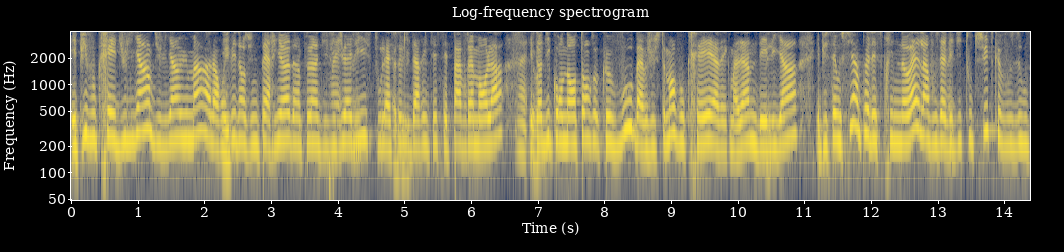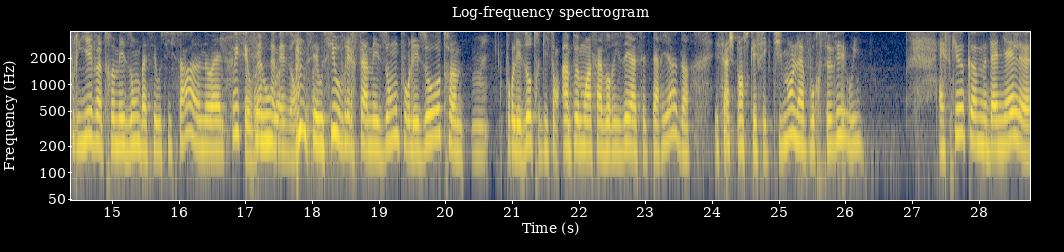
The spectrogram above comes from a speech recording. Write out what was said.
Et puis vous créez du lien, du lien humain. Alors on Oui. vit dans une période un peu individualiste où la oui. solidarité c'est pas vraiment là. Et tandis qu'on entend que vous, bah, justement, vous créez avec Madame des liens. Et puis c'est aussi un peu l'esprit de Noël. hein. Vous avez dit tout de suite que vous ouvriez votre maison. Bah, c'est aussi ça, euh, Noël. Oui, c'est ouvrir sa maison. C'est aussi ouvrir sa maison pour les autres. Pour les autres qui sont un peu moins favorisés à cette période. Et ça, je pense qu'effectivement, là, vous recevez, oui. Est-ce que, comme Daniel, euh,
